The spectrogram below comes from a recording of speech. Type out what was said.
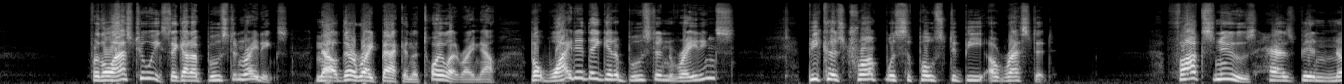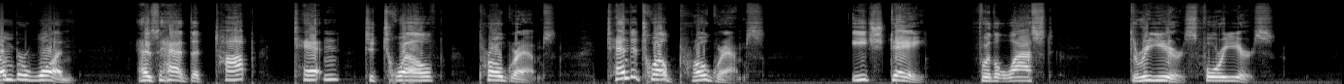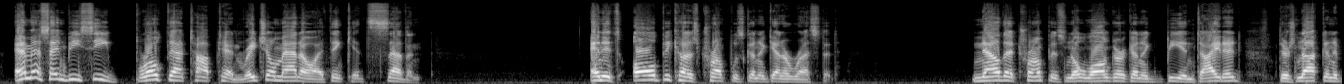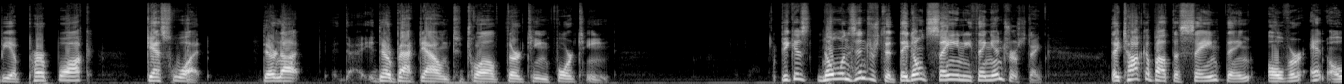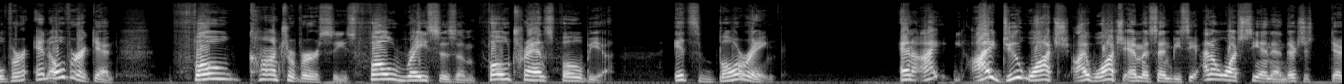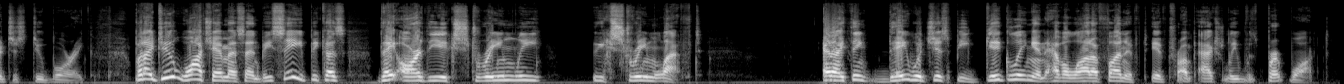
For the last two weeks, they got a boost in ratings. Now, they're right back in the toilet right now. But why did they get a boost in ratings? Because Trump was supposed to be arrested. Fox News has been number one, has had the top 10 to 12 programs. 10 to 12 programs each day for the last three years, four years. MSNBC broke that top 10. Rachel Maddow, I think, hit seven. And it's all because Trump was going to get arrested. Now that Trump is no longer going to be indicted, there's not going to be a perp walk. Guess what? They're not they're back down to 12, 13, 14. Because no one's interested. They don't say anything interesting. They talk about the same thing over and over and over again. Faux controversies, faux racism, faux transphobia. It's boring. And I I do watch I watch MSNBC. I don't watch CNN. They're just they're just too boring. But I do watch MSNBC because they are the extremely extreme left. And I think they would just be giggling and have a lot of fun if, if Trump actually was perp walked.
